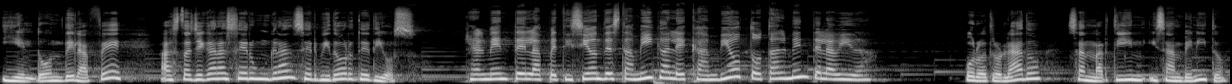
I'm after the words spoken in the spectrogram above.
y el don de la fe hasta llegar a ser un gran servidor de Dios. Realmente la petición de esta amiga le cambió totalmente la vida. Por otro lado, San Martín y San Benito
